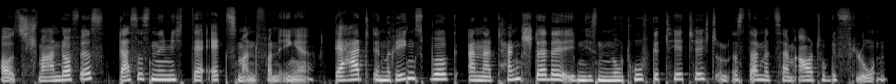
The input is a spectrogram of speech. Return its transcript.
aus Schwandorf ist. Das ist nämlich der Ex-Mann von Inge. Der hat in Regensburg an der Tankstelle eben diesen Notruf getätigt und ist dann mit seinem Auto geflohen.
